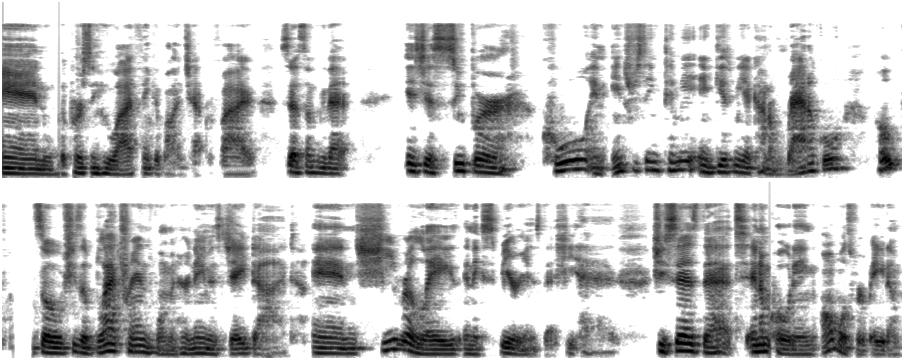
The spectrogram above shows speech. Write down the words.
And the person who I think about in chapter five says something that is just super cool and interesting to me and gives me a kind of radical hope. So she's a black trans woman. Her name is Jay Dodd, and she relays an experience that she had. She says that, and I'm quoting almost verbatim,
